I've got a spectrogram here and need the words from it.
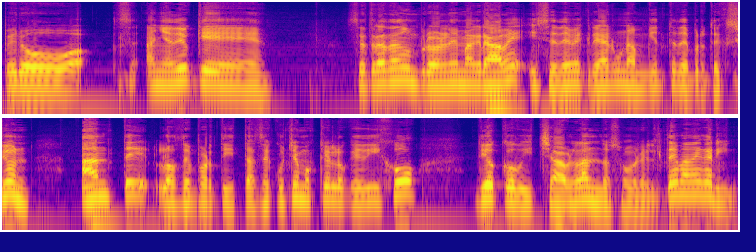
pero añadió que se trata de un problema grave y se debe crear un ambiente de protección ante los deportistas. Escuchemos qué es lo que dijo Djokovic hablando sobre el tema de Garín.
